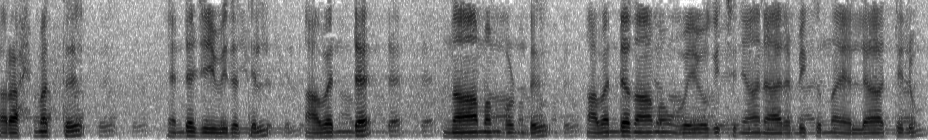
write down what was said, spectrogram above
റഹ്മത്ത് എന്റെ ജീവിതത്തിൽ അവന്റെ നാമം കൊണ്ട് അവന്റെ നാമം ഉപയോഗിച്ച് ഞാൻ ആരംഭിക്കുന്ന എല്ലാറ്റിലും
